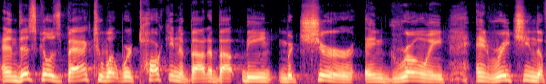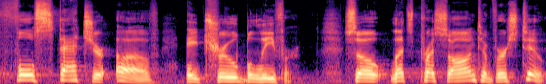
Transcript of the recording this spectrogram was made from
And this goes back to what we're talking about about being mature and growing and reaching the full stature of a true believer. So let's press on to verse 2.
